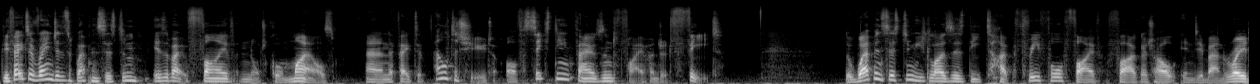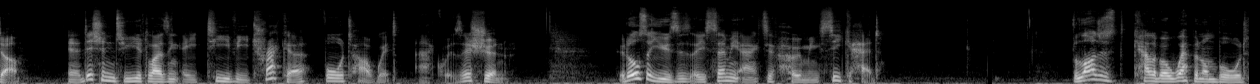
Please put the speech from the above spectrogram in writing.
The effective range of this weapon system is about 5 nautical miles, and an effective altitude of 16,500 feet. The weapon system utilizes the Type 345 fire control India band radar, in addition to utilizing a TV tracker for target acquisition. It also uses a semi-active homing seeker head. The largest caliber weapon on board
